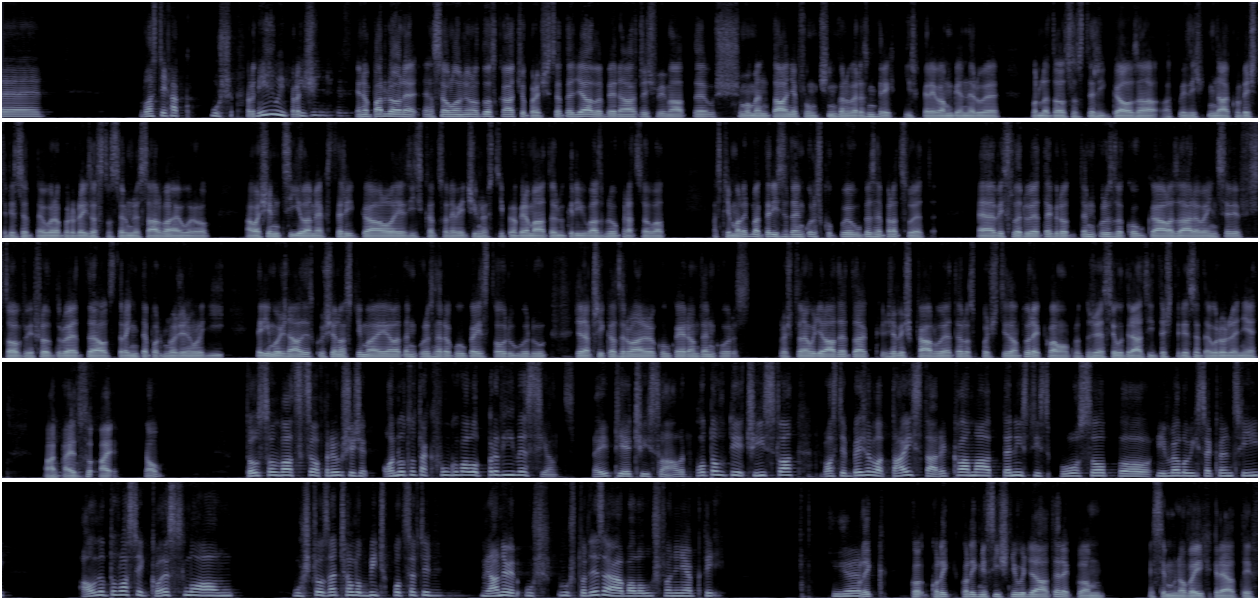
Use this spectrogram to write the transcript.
vlastně jak už proč, minulý proč, Jenom pardon, ne, já se omlouvám na to skáču. Proč chcete dělat webinář, když vy máte už momentálně funkční konverzní rychtíř, který vám generuje podle toho, co jste říkal, za akviziční náklady 40 euro, prodej za 172 euro. A vaším cílem, jak jste říkal, je získat co největší množství programátorů, kteří u vás budou pracovat. A s těma lidmi, kteří se ten kurz kupují, vůbec nepracujete. Eh, vy sledujete, kdo ten kurz dokouká, ale zároveň si z toho vyfiltrujete a odstraníte podmnožinu lidí, který možná ty zkušenosti mají, ale ten kurz nedokoukají z toho důvodu, že například zrovna nedokoukají jenom ten kurz. Proč to neuděláte tak, že vyškálujete rozpočty za tu reklamu, protože si utrácíte 40 euro denně a, a je to, a, no, to som vás chcel prerušiť, že ono to tak fungovalo prvý mesiac, hej, tie čísla, ale potom tie čísla, vlastne bežala tá istá reklama, ten istý spôsob uh, e-mailových sekvencií a ono to vlastne kleslo a už to začalo byť v podstate, ja neviem, už, už to nezahábalo, už to nejak tých... Že... Kolik, ko, kolik, kolik měsíčně uděláte reklam? Myslím, nových kreativ.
